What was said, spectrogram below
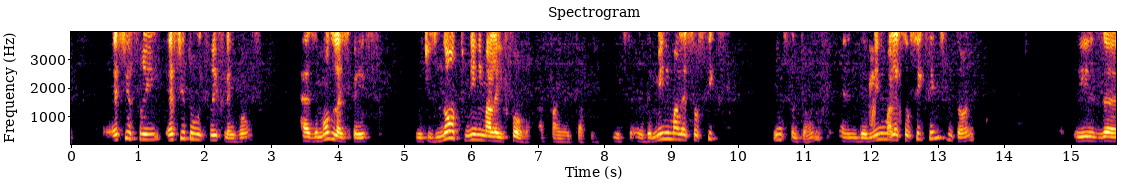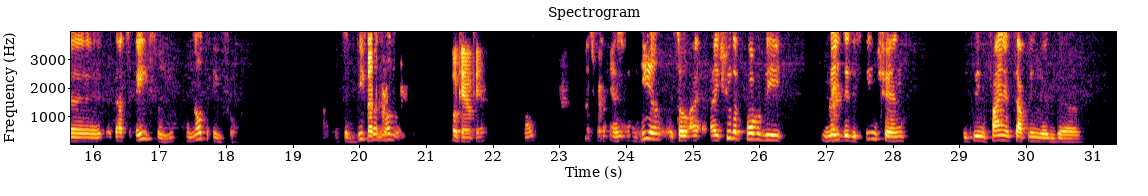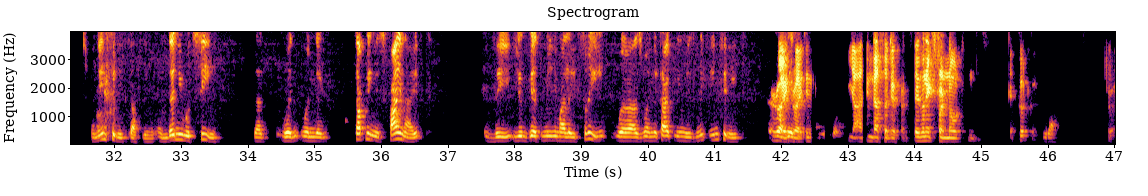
SU3, SU2 with three flavors has a moduli space which is not minimal A4 at finite coupling. It's uh, the minimal SO6 instantons, and the minimal SO6 instanton is, uh, that's A3 and not A4. It's a different model. Okay, okay. Right? That's right. And, and here, so I, I should have probably made the distinction between finite coupling and uh, an infinite coupling. And then you would see that when, when the coupling is finite, the you get minimal A3, whereas when the coupling is infinite. Right, right. Yeah, I think that's the difference. There's an extra node in this. Okay, good, good. Yeah. Right.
